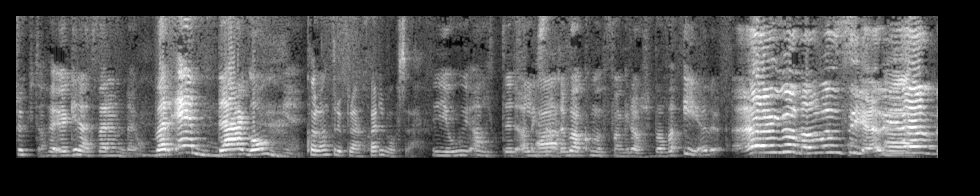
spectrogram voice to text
fruktansvärt. Jag grät varenda gång. Varenda gång! Kollar inte du på den själv också? Jo, alltid. Alexander Ja. bara kom upp från garaget och bara vad är det? Äh, kolla man ser igen!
